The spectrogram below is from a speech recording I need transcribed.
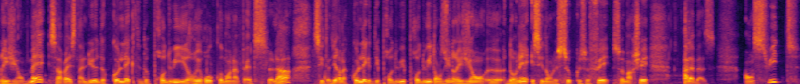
régions. Mais ça reste un lieu de collecte de produits ruraux, comme on appelle cela, c'est-à-dire la collecte des produits produits dans une région euh, donnée, et c'est dans le souk que se fait ce marché à la base. Ensuite,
